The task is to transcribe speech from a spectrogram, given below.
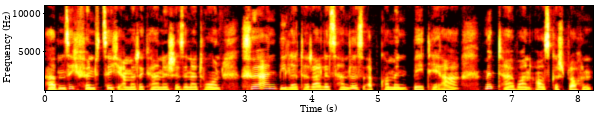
haben sich 50 amerikanische Senatoren für ein bilaterales Handelsabkommen BTA mit Taiwan ausgesprochen.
